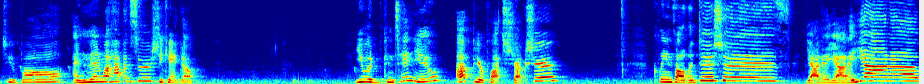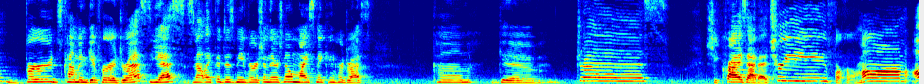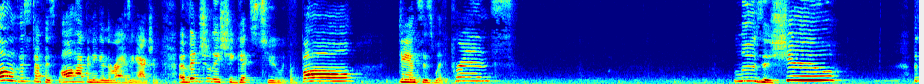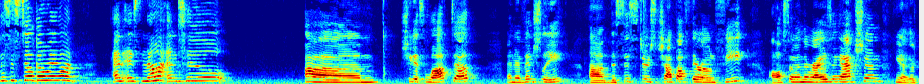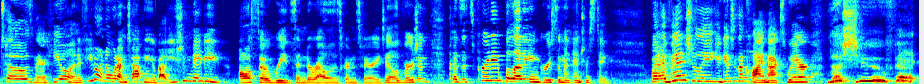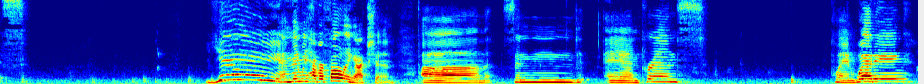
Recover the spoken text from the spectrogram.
to ball, and then what happens to her? She can't go. You would continue up your plot structure, cleans all the dishes, yada, yada, yada. Birds come and give her a dress. Yes, it's not like the Disney version. There's no mice making her dress. Come give dress. She cries at a tree for her mom. All of this stuff is all happening in the rising action. Eventually she gets to the ball, dances with Prince, loses shoe, but this is still going on. And it's not until um, she gets locked up and eventually um, the sisters chop off their own feet, also in the rising action, you know, their toes and their heel. And if you don't know what I'm talking about, you should maybe also read Cinderella's Grimm's Fairy Tale version because it's pretty bloody and gruesome and interesting. But eventually you get to the climax where the shoe fits. Yay! And then we have our falling action. Um, Cinder and Prince plan wedding.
